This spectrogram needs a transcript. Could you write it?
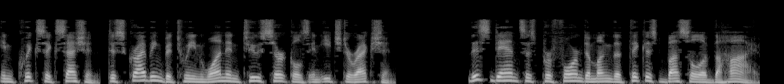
in quick succession, describing between one and two circles in each direction. This dance is performed among the thickest bustle of the hive.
